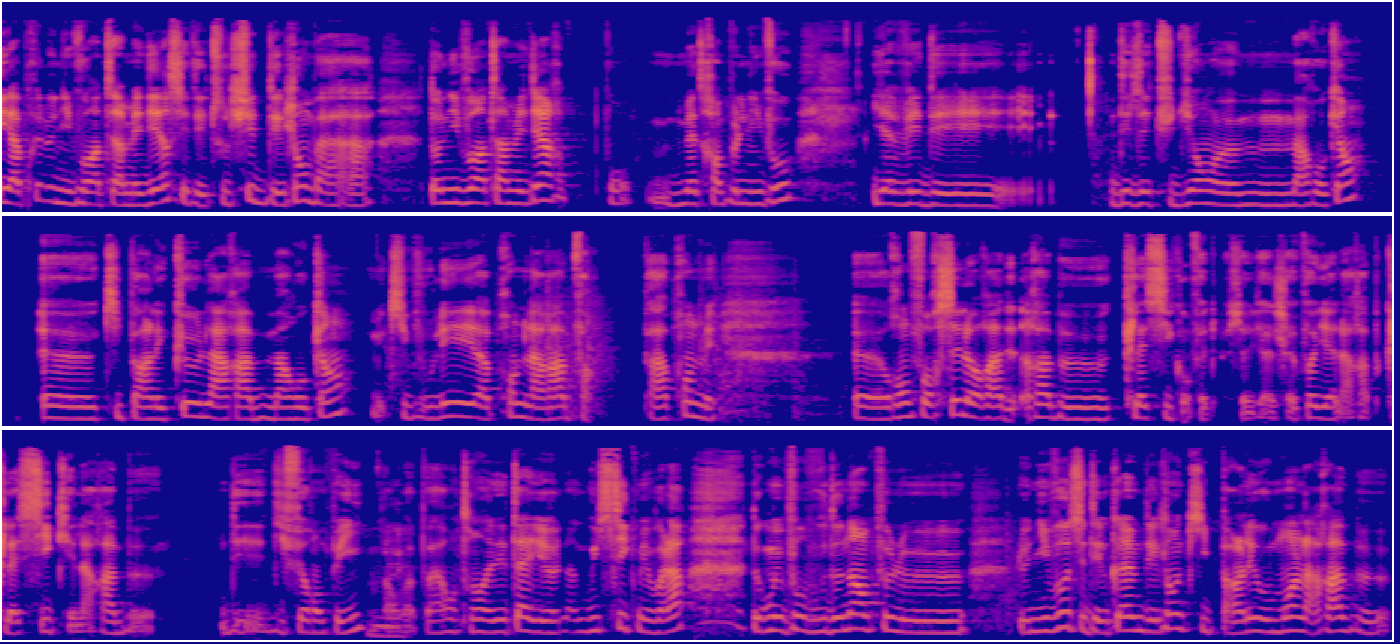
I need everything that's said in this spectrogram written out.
Et après, le niveau intermédiaire, c'était tout de suite des gens, bah, dans le niveau intermédiaire, pour mettre un peu le niveau, il y avait des, des étudiants euh, marocains euh, qui parlaient que l'arabe marocain, mais qui voulaient apprendre l'arabe, enfin, pas apprendre, mais euh, renforcer leur arabe classique, en fait. Parce qu'à chaque fois, il y a l'arabe classique et l'arabe des différents pays. On va pas rentrer dans les détails linguistiques, mais voilà. Donc, mais pour vous donner un peu le, le niveau, c'était quand même des gens qui parlaient au moins l'arabe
